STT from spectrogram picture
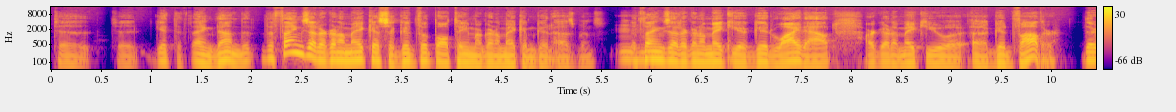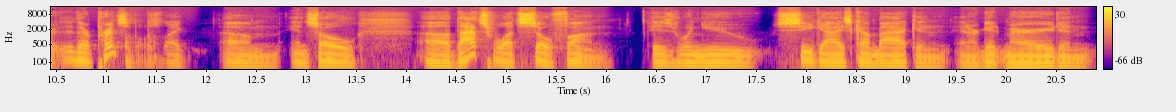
to to get the thing done. The, the things that are going to make us a good football team are going to make them good husbands. The mm-hmm. things that are going to make you a good wideout are going to make you a, a good father. They're they're principles like, um, and so uh, that's what's so fun is when you see guys come back and and are getting married and.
